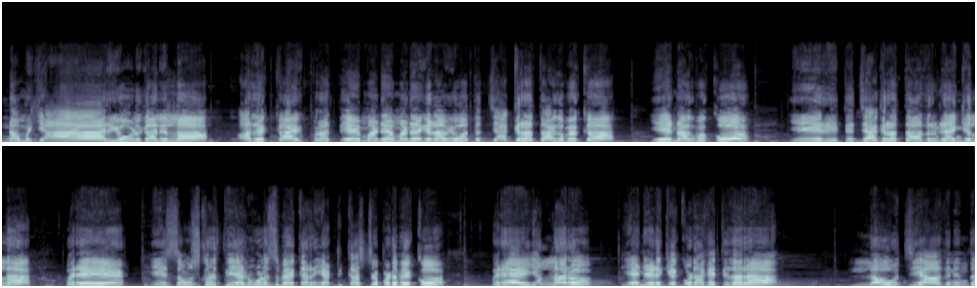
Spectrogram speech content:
ನಮ್ಗೆ ಯಾರಿಗೂ ಉಳ್ಗಾಲಿಲ್ಲ ಅದಕ್ಕಾಗಿ ಪ್ರತಿ ಮನೆ ಮನೆಗೆ ನಾವು ಇವತ್ತು ಜಾಗೃತ ಆಗಬೇಕ. ಏನಾಗ್ಬೇಕು? ಈ ರೀತಿ ಜಾಗೃತ ಆದ್ರೆ ನಡೆಯಂಗಿಲ್ಲ. ಬರೀ ಈ ಸಂಸ್ಕೃತಿಯನ್ನು ಉಳಿಸ್ಬೇಕಾದ್ರೆ ಎಷ್ಟು ಕಷ್ಟ ಪಡಬೇಕು ಬರೀ ಎಲ್ಲಾರು ಏನ್ ಹೇಳಿಕೆ ಕೊಡಕ್ ಹತ್ತಿದಾರ ಲವ್ ಜಿಯಾದ್ನಿಂದ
